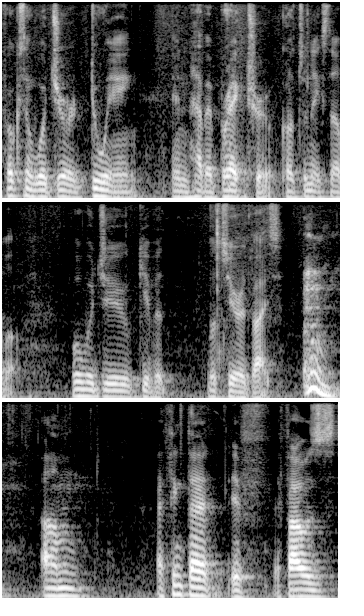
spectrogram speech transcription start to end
focus on what you're doing and have a breakthrough, go to the next level. What would you give it? What's your advice? Um, I think that if if I was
